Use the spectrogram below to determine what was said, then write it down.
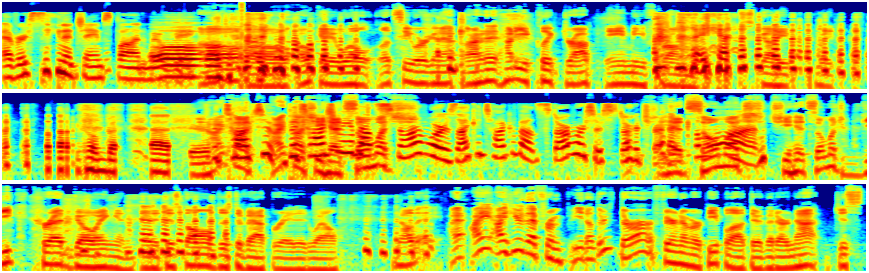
ever seen a James Bond movie. Oh. Oh, okay. Well, let's see. We're gonna. All right, how do you click drop Amy from Skype? Wait. Come back at here. I talk thought- to, I but thought she talk to had me so about much- Star Wars. I could talk about Star Wars or Star Trek. She had Come so on. much. She had so much geek cred going, and, and it just all just evaporated. Well, no, they, I, I I hear that from you know there there are a fair number of people out there that are not just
